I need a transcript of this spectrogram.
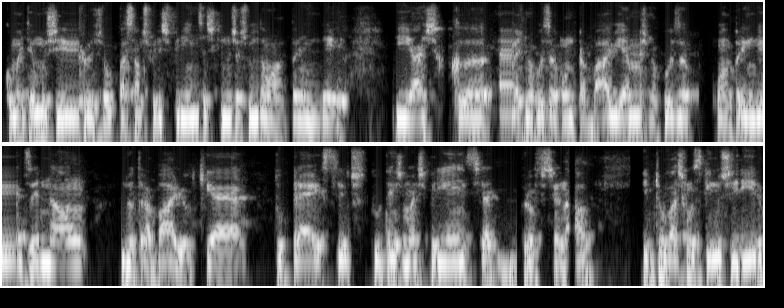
cometemos erros ou passamos por experiências que nos ajudam a aprender. E acho que é a mesma coisa com o trabalho e é a mesma coisa com aprender a dizer não no trabalho, que é tu cresces, tu tens uma experiência profissional e tu vais conseguindo gerir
